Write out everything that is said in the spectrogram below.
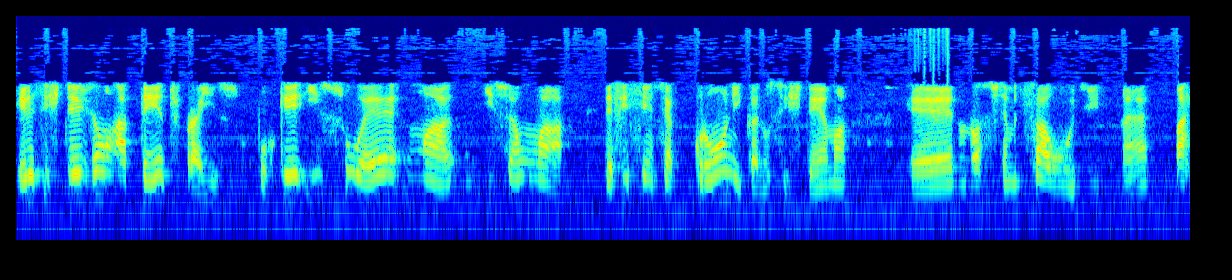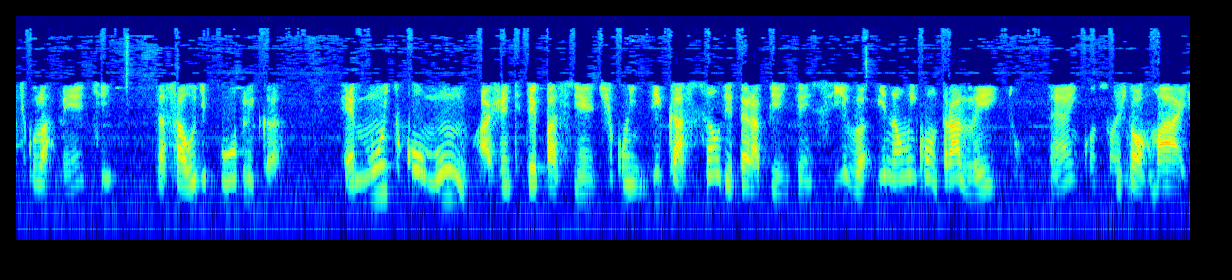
eles estejam atentos para isso, porque isso é uma, isso é uma deficiência crônica no sistema, é, no nosso sistema de saúde, né? particularmente da saúde pública. É muito comum a gente ter pacientes com indicação de terapia intensiva e não encontrar leito, né, em condições normais,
